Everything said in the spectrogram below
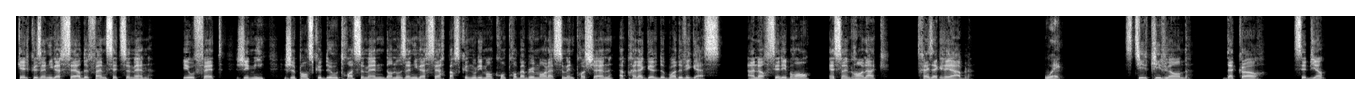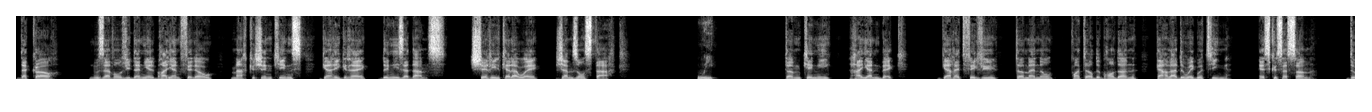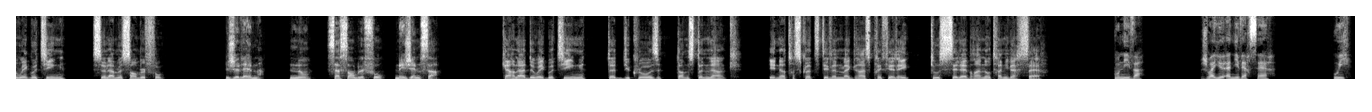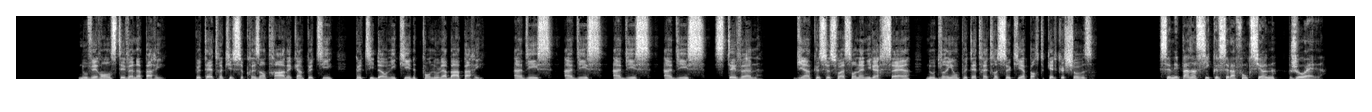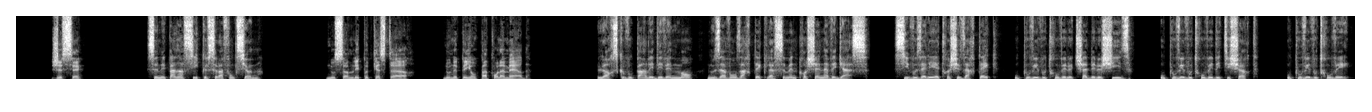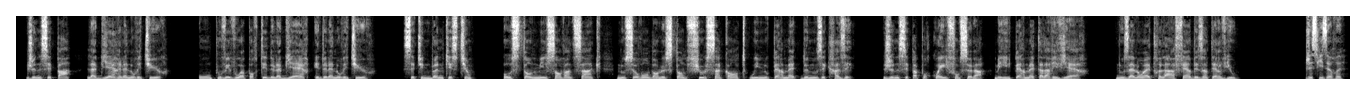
Quelques anniversaires de fans cette semaine. Et au fait, j'ai mis, je pense que deux ou trois semaines dans nos anniversaires parce que nous les manquerons probablement la semaine prochaine, après la gueule de bois de Vegas. Alors célébrons, est-ce un grand lac? Très agréable. Ouais. Style Cleveland. D'accord. C'est bien. D'accord. Nous avons vu Daniel Bryan Fellow, Mark Jenkins, Gary Gray, Denise Adams, Cheryl Callaway, Jamson Stark, Oui. Tom Kenny, Ryan Beck, Garrett Févu, Tom Hannon, pointeur de Brandon, Carla de Wegoting. Est-ce que ça sonne? De Wegoting? Cela me semble faux. Je l'aime. Non, ça semble faux, mais j'aime ça. Carla de Wegoting, Todd Duclose, Tom Stonelink. Et notre Scott Steven McGrath préféré, tous célèbrent un autre anniversaire. On y va. Joyeux anniversaire. Oui, Nous verrons Steven à Paris. Peut-être qu'il se présentera avec un petit, petit dent liquide pour nous là-bas à Paris. Indice, indice, indice, indice, Steven. Bien que ce soit son anniversaire, nous devrions peut-être être ceux qui apportent quelque chose. Ce n'est pas ainsi que cela fonctionne, Joël. Je sais. Ce n'est pas ainsi que cela fonctionne. Nous sommes les podcasteurs. Nous ne payons pas pour la merde. Lorsque vous parlez d'événements, nous avons Artec la semaine prochaine à Vegas. Si vous allez être chez Artec, où pouvez-vous trouver le Tchad et le cheese? Où pouvez-vous trouver des t-shirts? Où pouvez-vous trouver, je ne sais pas, la bière et la nourriture? Où pouvez-vous apporter de la bière et de la nourriture? C'est une bonne question. Au stand 1125, nous serons dans le stand Fuel 50 où ils nous permettent de nous écraser. Je ne sais pas pourquoi ils font cela, mais ils permettent à la rivière. Nous allons être là à faire des interviews. je suis heureux.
